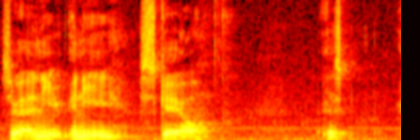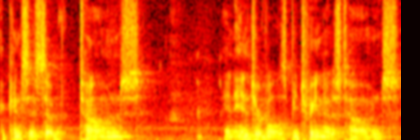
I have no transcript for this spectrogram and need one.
So any any scale is it consists of tones and intervals between those tones.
